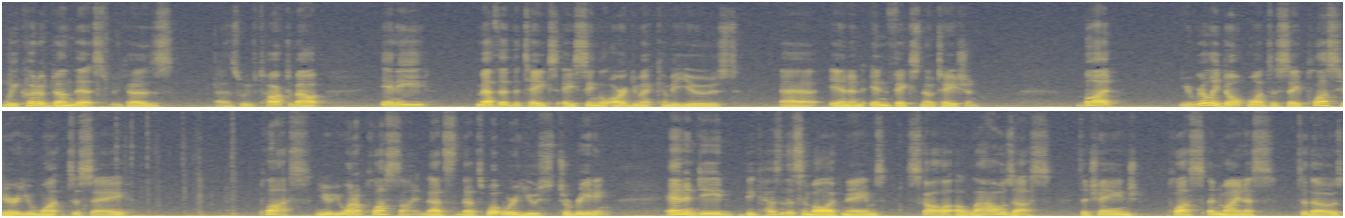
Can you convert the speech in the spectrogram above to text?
we could have done this because as we've talked about, any method that takes a single argument can be used uh, in an infix notation. But you really don't want to say plus here, you want to say plus. You, you want a plus sign. That's, that's what we're used to reading. And indeed, because of the symbolic names, Scala allows us to change plus and minus to those.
